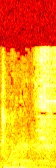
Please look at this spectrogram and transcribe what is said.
Dragon.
